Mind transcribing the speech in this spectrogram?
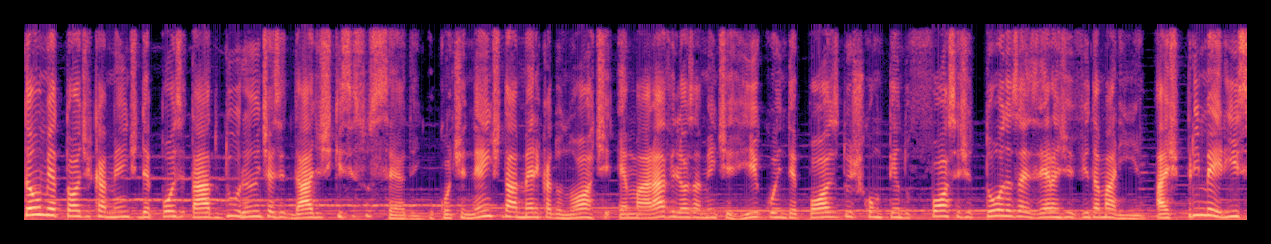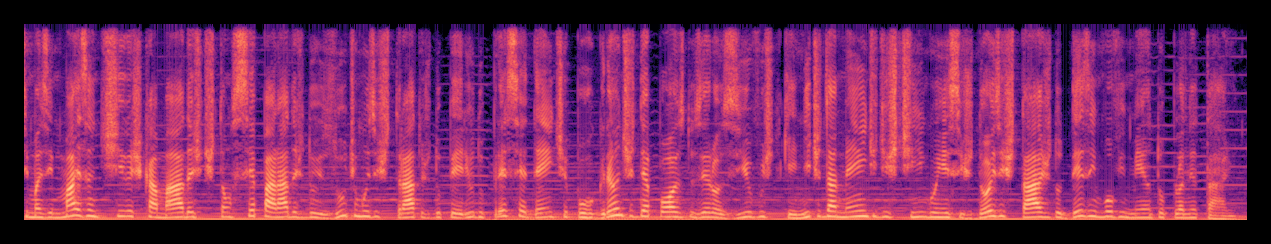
tão metodicamente depositado durante as idades que se sucedem. O continente da América do Norte é maravilhosamente rico em depósitos contendo fósseis de todas as eras de vida marinha. As primeiríssimas e mais antigas camadas estão separadas dos últimos estratos do período precedente por grandes depósitos erosivos que nitidamente distinguem esses dois estágios do desenvolvimento planetário.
